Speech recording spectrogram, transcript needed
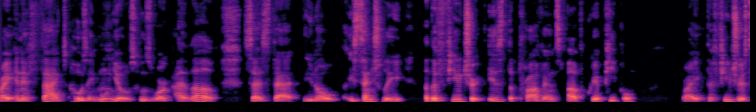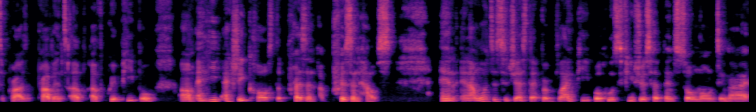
right? And in fact, Jose Munoz, whose work I love, says that, you know, essentially the future is the province of queer people, right? The future is the pro- province of, of queer people. Um, and he actually calls the present a prison house. And, and I want to suggest that for Black people whose futures have been so long denied,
